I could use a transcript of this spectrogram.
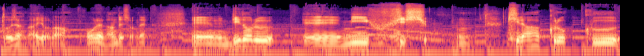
トじゃないよな。これなんでしょうね。えーリドル、えーミーフィッシュ。うん、キラークロック、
